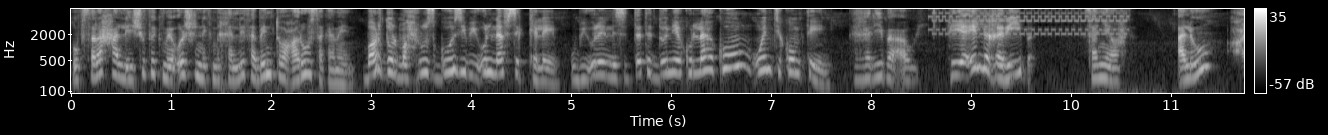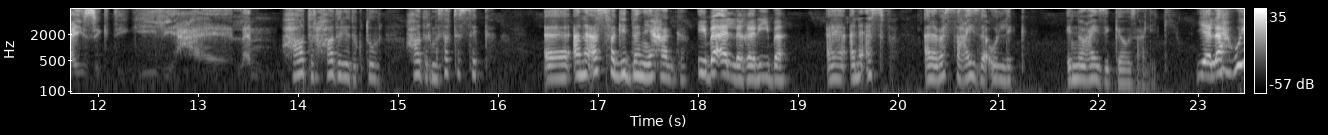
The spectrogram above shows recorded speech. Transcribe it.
وبصراحة اللي يشوفك ما يقولش إنك مخلفة بنت وعروسة كمان. برضه المحروس جوزي بيقول نفس الكلام وبيقول إن ستات الدنيا كلها كوم وأنت كوم تاني. غريبة قوي. هي إيه اللي غريبة؟ ثانية واحدة. ألو؟ عايزك تجيلي حالا. حاضر حاضر يا دكتور. حاضر مسافة السكة. آه أنا آسفة جدا يا حاجة. إيه بقى اللي غريبة؟ آه أنا آسفة. أنا بس عايزة أقول لك إنه عايز يتجوز عليكي. يا لهوي!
